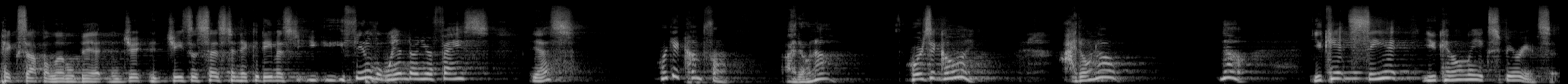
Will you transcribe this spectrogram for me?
picks up a little bit. And Je- Jesus says to Nicodemus, You feel the wind on your face? Yes. Where'd it come from? I don't know. Where's it going? I don't know. No. You can't see it, you can only experience it.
